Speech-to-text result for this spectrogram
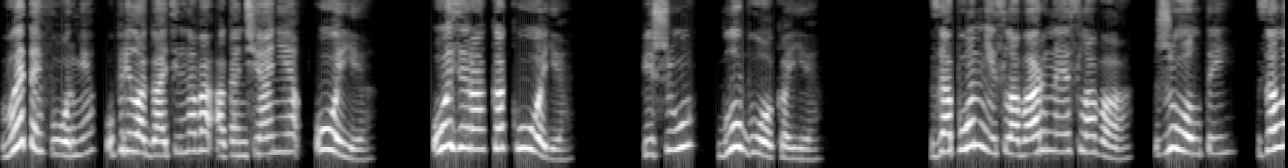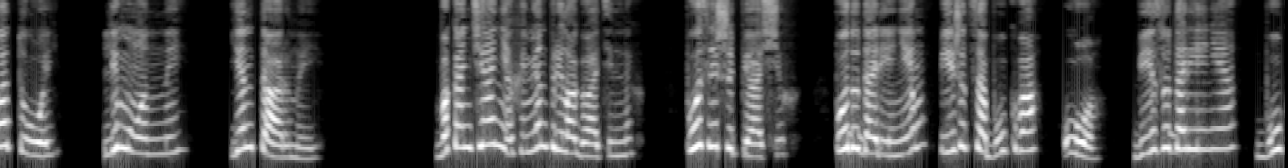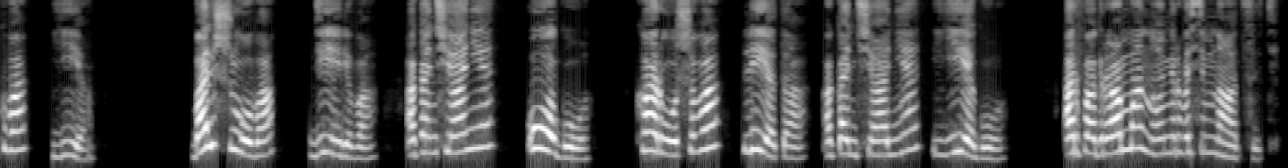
В этой форме у прилагательного окончания «ое». Озеро какое? Пишу глубокое. Запомни словарные слова. Желтый, золотой, лимонный, янтарный. В окончаниях имен прилагательных после шипящих под ударением пишется буква о. Без ударения буква Е. Большого дерева. Окончание ого. Хорошего лета. Окончание его. Орфограмма номер 18.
